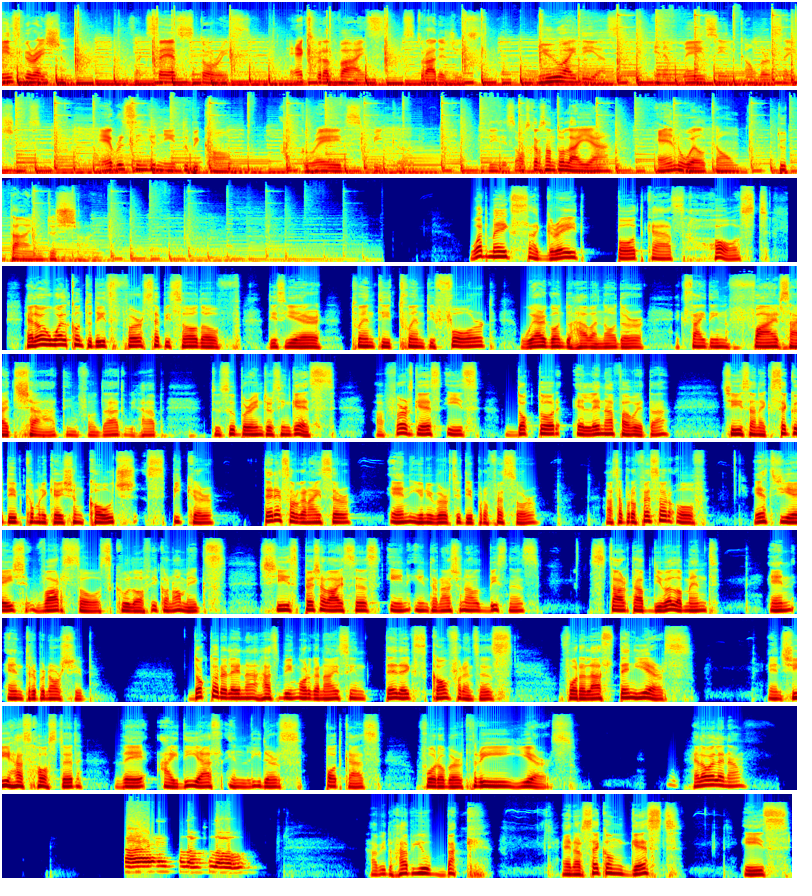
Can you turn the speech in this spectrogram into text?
inspiration, success stories, expert advice, strategies, new ideas, and amazing conversations. Everything you need to become a great speaker. This is Oscar Santolaya, and welcome to Time to Shine. What makes a great podcast host? Hello, and welcome to this first episode of this year 2024 we are going to have another exciting fireside chat. And for that, we have two super interesting guests. Our first guest is Dr. Elena Paweta. She is an executive communication coach, speaker, TEDx organizer, and university professor. As a professor of SGH Warsaw School of Economics, she specializes in international business, startup development, and entrepreneurship. Dr. Elena has been organizing TEDx conferences for the last 10 years, and she has hosted the Ideas and Leaders podcast for over three years. Hello, Elena. Hi, hello, hello. Happy to have you back. And our second guest is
